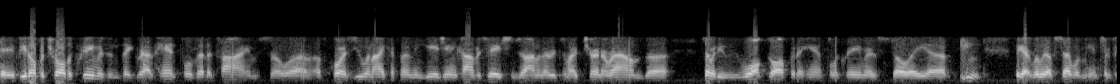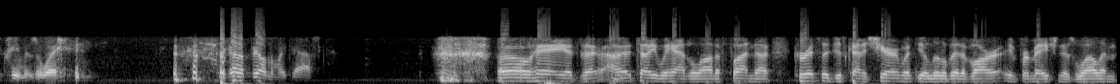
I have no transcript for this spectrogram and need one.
if you don't patrol the creamers, then they grab handfuls at a time. So uh, of course you and I kept on engaging in conversation, John, and every time I turn around, uh, somebody walked off with a handful of creamers. So they uh, they got really upset with me and took the creamers away. I kind of failed on my task. Oh, hey! It's, uh, I tell you, we had a lot of fun. Uh, Carissa just kind of sharing with you a little bit of our information as well, and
